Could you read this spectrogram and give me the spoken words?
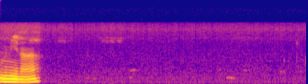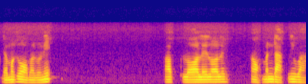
ไม่มีนะ เดี๋ยวมันก็ออกมาตรงนี้ปั๊บรอเลยรอเลย เอามันดักนี่ว่า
